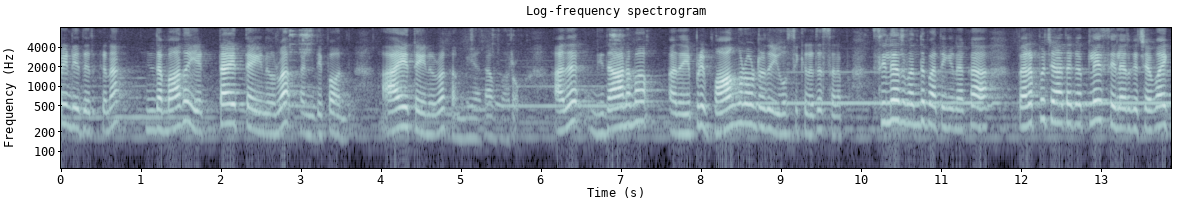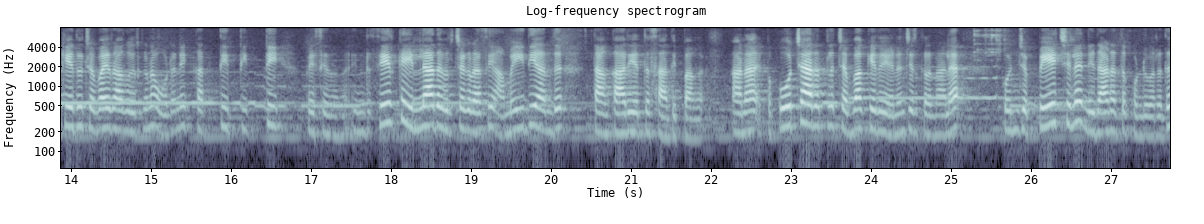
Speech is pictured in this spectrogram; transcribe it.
வேண்டியது இருக்குன்னா இந்த மாதம் எட்டாயிரத்தி ஐநூறுரூவா கண்டிப்பாக வந்து ஆயிரத்தி ஐநூறுரூவா கம்மியாக தான் வரும். அதை நிதானமாக அதை எப்படி வாங்கணுன்றதை யோசிக்கிறது சிறப்பு. சிலர் வந்து பார்த்தீங்கன்னாக்கா பிறப்பு ஜாதகத்திலே சிலருக்கு செவ்வாய் கேது செவ்வாய் ராகு இருக்குன்னா உடனே கத்தி திட்டி பேசிடுவாங்க. இந்த சேர்க்கை இல்லாத விருச்சக ராசி அமைதியாக இருந்து தான் காரியத்தை சாதிப்பாங்க. ஆனால் இப்போ கோச்சாரத்தில் செவ்வாய்க்கேது இணைஞ்சிருக்கிறனால கொஞ்சம் பேச்சில் நிதானத்தை கொண்டு வர்றது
